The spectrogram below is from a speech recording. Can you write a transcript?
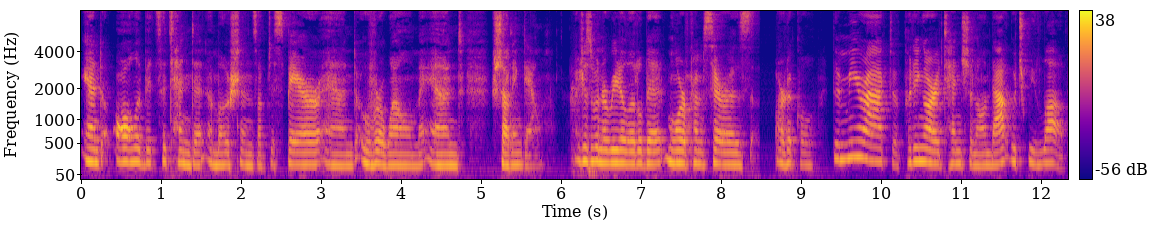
and all of its attendant emotions of despair and overwhelm and shutting down. I just want to read a little bit more from Sarah's article. The mere act of putting our attention on that which we love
